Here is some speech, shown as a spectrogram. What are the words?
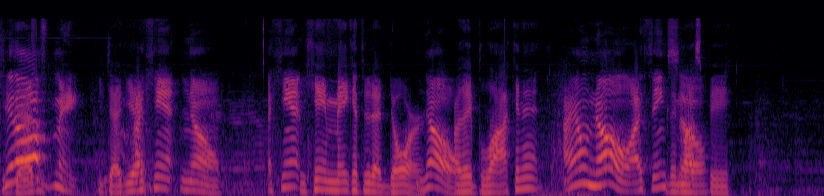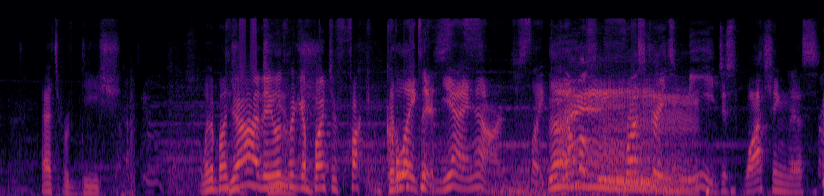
Get off me! You dead yet? I can't. No, I can't. You can't make it through that door. No. Are they blocking it? I don't know. I think They so. must be. That's radish. What a bunch Yeah, of Yeah, they look like a bunch of fucking They're like, cultists. yeah, I know. Just like it almost frustrates me just watching this.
